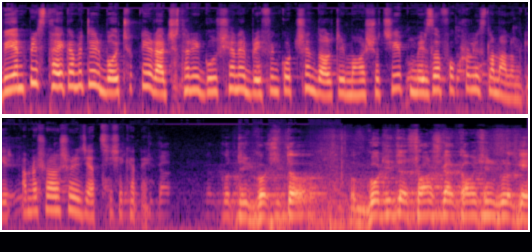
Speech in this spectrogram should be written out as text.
বিএনপির স্থায়ী কমিটির বৈঠক নিয়ে রাজধানীর গুলশানে ব্রিফিং করছেন দলটির মহাসচিব মির্জা ফখরুল ইসলাম আলমগীর। আমরা সরাসরি যাচ্ছি সেখানে। কর্তৃক ঘোষিত গঠিত সংস্কার কমিশনগুলোকে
